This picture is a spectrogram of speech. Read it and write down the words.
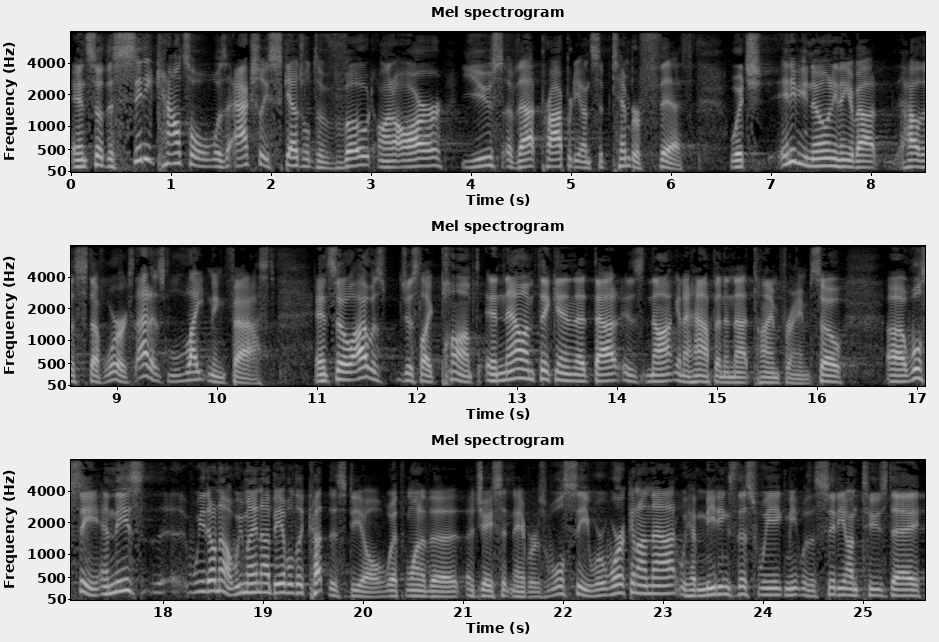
And so the city council was actually scheduled to vote on our use of that property on September 5th, which, any of you know anything about how this stuff works? That is lightning fast. And so I was just like pumped. And now I'm thinking that that is not going to happen in that time frame. So uh, we'll see. And these, we don't know. We might not be able to cut this deal with one of the adjacent neighbors. We'll see. We're working on that. We have meetings this week, meet with the city on Tuesday,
